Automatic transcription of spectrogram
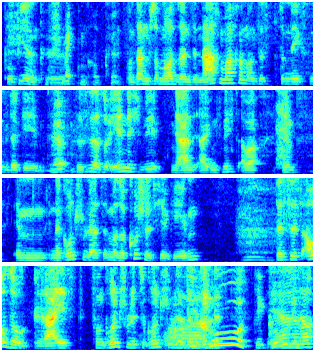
Probieren können. schmecken können. Und dann so- sollen sie nachmachen und das zum nächsten wieder geben. Ja. Das ist ja so ähnlich wie, ja, eigentlich nicht, aber im, im, in der Grundschule hat es immer so Kuscheltier gegeben. Das ist auch so gereist, von Grundschule zu Grundschule. Dann die Kuh. Das, die Kuh, Ja. genau.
